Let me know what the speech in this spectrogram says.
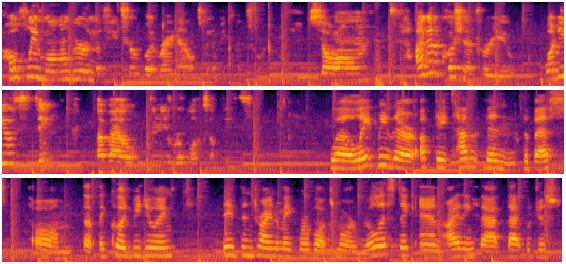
Hopefully, longer in the future, but right now it's gonna be kind of short. So um, I got a question for you. What do you think about the new Roblox updates? Well, lately their updates haven't been the best um, that they could be doing. They've been trying to make Roblox more realistic, and I think that that would just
